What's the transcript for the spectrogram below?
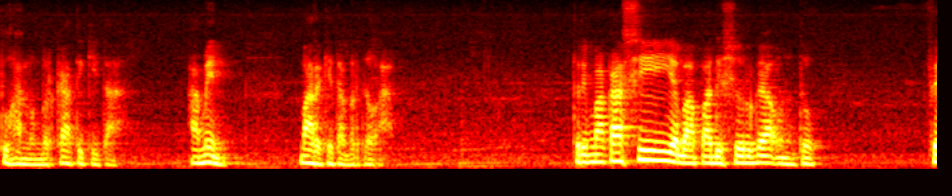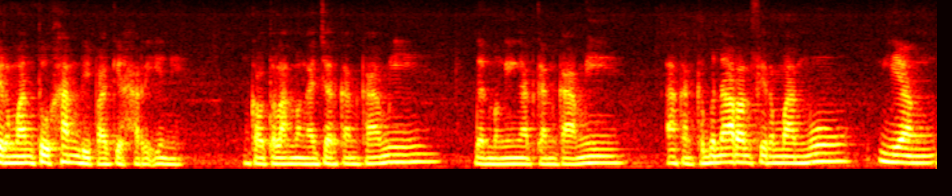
Tuhan memberkati kita. Amin. Mari kita berdoa. Terima kasih ya Bapa di surga untuk firman Tuhan di pagi hari ini. Engkau telah mengajarkan kami dan mengingatkan kami akan kebenaran firman-Mu yang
